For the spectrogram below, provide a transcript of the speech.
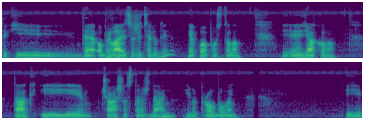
такі, де обривається життя людини, як у апостола е, Якова, так і чаша страждань і випробувань. І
